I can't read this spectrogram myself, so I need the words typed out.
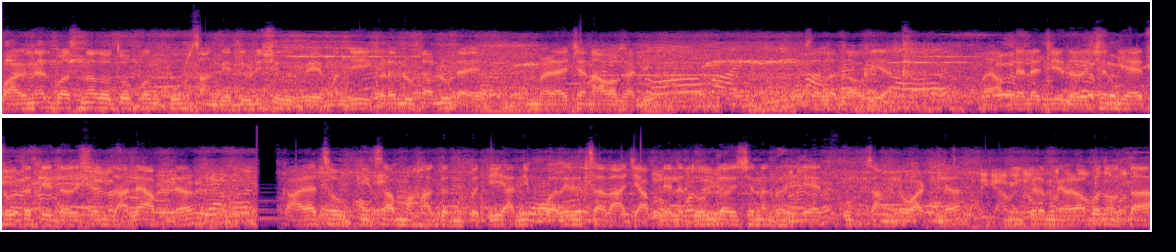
पाळण्यात बसणार होतो पण खूप सांगते दीडशे रुपये. म्हणजे इकडे लुटालूट आहे मेळ्याच्या नावाखाली. चला जाऊया. आपल्याला जे दर्शन घ्यायचं होतं ते दर्शन झालं आपलं. काळ्या चौकीचा महागणपती आणि परेलचा राजा. आपल्याला दोन दर्शनं घडले आहेत. खूप चांगलं वाटलं. आणि इकडं मेळा पण होता.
